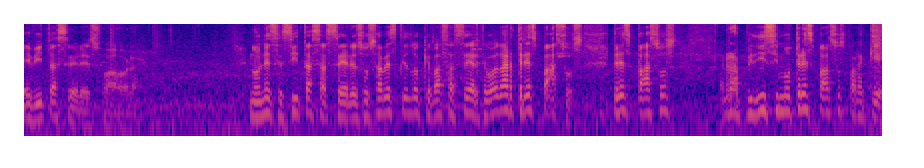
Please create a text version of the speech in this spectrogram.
Evita hacer eso ahora. No necesitas hacer eso. ¿Sabes qué es lo que vas a hacer? Te voy a dar tres pasos. Tres pasos rapidísimo. Tres pasos para que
